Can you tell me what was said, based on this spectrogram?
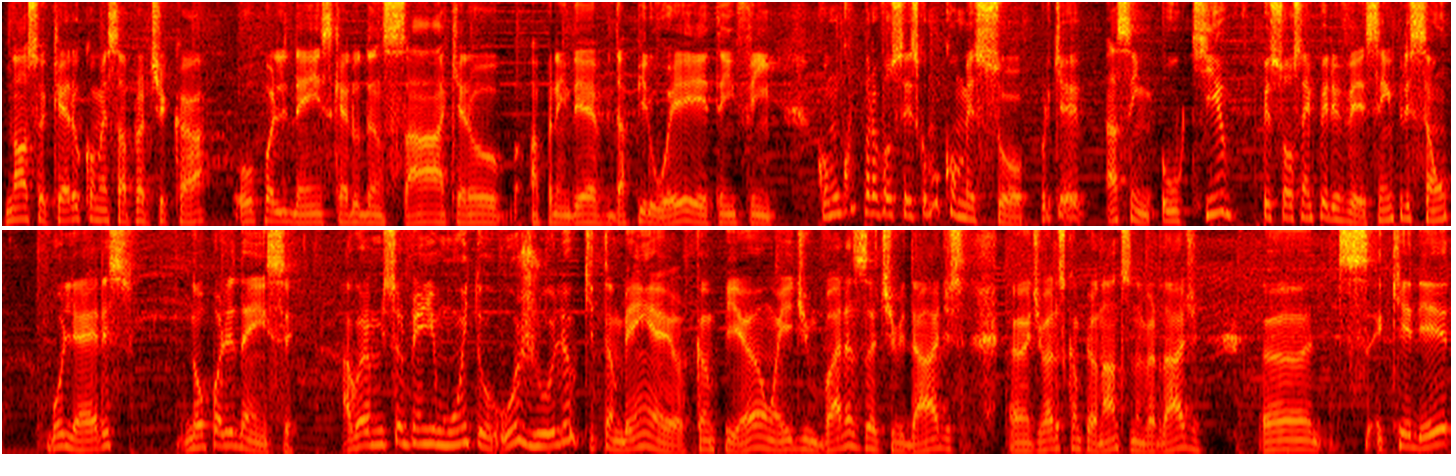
nossa, eu quero começar a praticar o polidense, quero dançar, quero aprender a dar pirueta, enfim. Como que pra vocês, como começou? Porque, assim, o que o pessoal sempre vê, sempre são mulheres no polidense. Agora me surpreende muito o Júlio, que também é campeão aí de várias atividades, ah, de vários campeonatos, na verdade, s- querer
